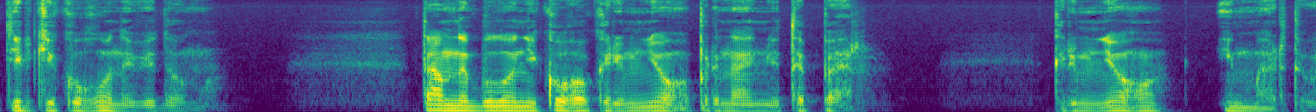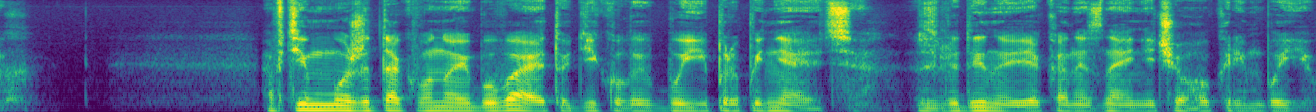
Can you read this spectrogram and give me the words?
тільки кого невідомо. Там не було нікого, крім нього, принаймні тепер, крім нього і мертвих. А втім, може, так воно і буває тоді, коли бої припиняються з людиною, яка не знає нічого, крім боїв.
